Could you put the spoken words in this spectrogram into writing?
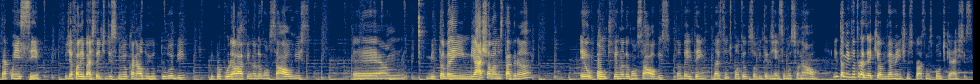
para conhecer. Eu já falei bastante disso no meu canal do YouTube. Me procura lá, Fernanda Gonçalves. É, me, também me acha lá no Instagram, eu.fernanda Gonçalves. Também tem bastante conteúdo sobre inteligência emocional. E também vou trazer aqui, obviamente, nos próximos podcasts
